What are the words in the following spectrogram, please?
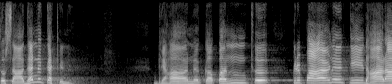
तो साधन कठिन। ज्ञान कपंथ, कृपाण की धारा।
